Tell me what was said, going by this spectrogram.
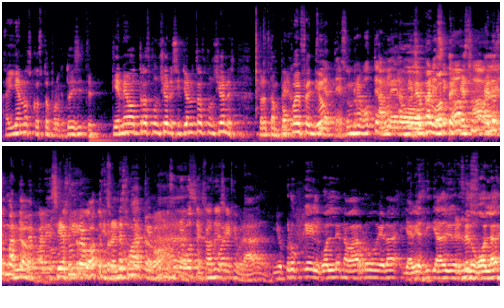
Ahí ya nos costó, porque tú dijiste, tiene otras funciones, sí tiene otras funciones, pero tampoco Pero, defendió. fíjate, Es un rebote, A ¿no? mí- Pero- a mí Es me un rebote, que- es un- Ah, él es un marcador. Sí, es un rebote, es pero él es un marcador. Es un rebote, acabas de decir. quebrada. Yo creo que el gol de Navarro era, ya había sido, ya debió haber sido es- gol. la-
